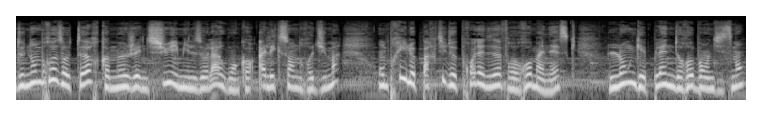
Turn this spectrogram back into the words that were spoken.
de nombreux auteurs comme Eugène Sue, Émile Zola ou encore Alexandre Dumas ont pris le parti de produire des œuvres romanesques, longues et pleines de rebondissements,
